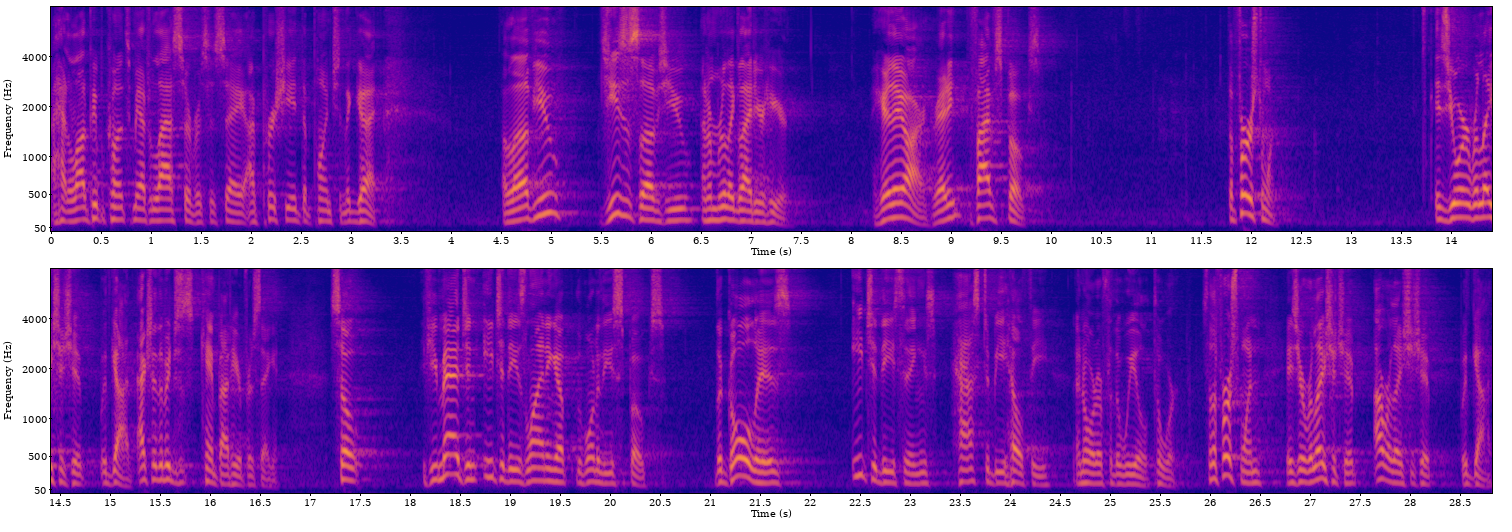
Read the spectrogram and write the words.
I had a lot of people come up to me after last service to say, I appreciate the punch in the gut. I love you, Jesus loves you, and I'm really glad you're here. Here they are. Ready? Five spokes. The first one is your relationship with God. Actually, let me just camp out here for a second. So, if you imagine each of these lining up with one of these spokes, the goal is each of these things has to be healthy in order for the wheel to work. So, the first one is your relationship, our relationship with God.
